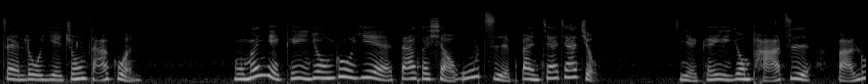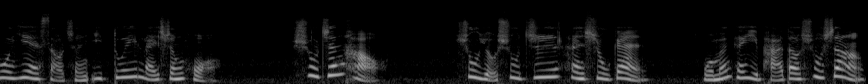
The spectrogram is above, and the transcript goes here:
在落叶中打滚。我们也可以用落叶搭个小屋子办家家酒，也可以用耙子把落叶扫成一堆来生火。树真好，树有树枝和树干，我们可以爬到树上，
